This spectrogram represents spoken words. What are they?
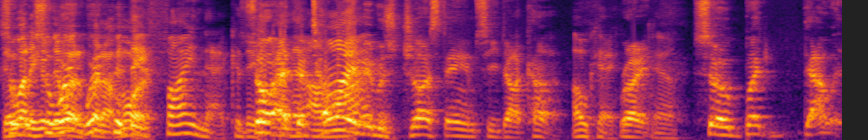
They wanna- so where, where could they find that? Could they So at the time, online? it was just AMC.com. Okay, Right. yeah. So, but that was-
